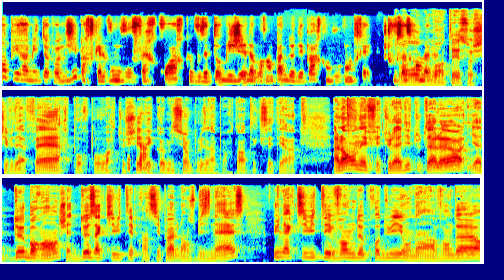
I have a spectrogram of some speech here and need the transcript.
en pyramide de Ponzi parce qu'elles vont vous faire croire que vous êtes obligé d'avoir un pack de départ quand vous rentrez. Je trouve ça scandaleux. Pour augmenter son chiffre d'affaires, pour pouvoir toucher des commissions plus importantes, etc. Alors en effet, tu l'as dit tout à l'heure, il y a deux branches, il y a deux activités principales dans ce business. Une activité vente de produits, on a un vendeur,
